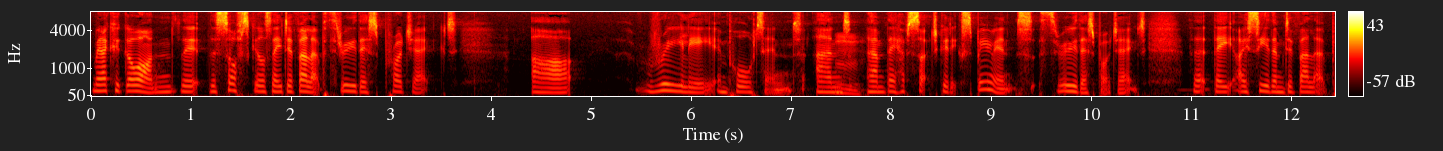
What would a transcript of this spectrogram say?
I mean, I could go on. The, the soft skills they develop through this project are really important and mm. um, they have such good experience through this project that they I see them develop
